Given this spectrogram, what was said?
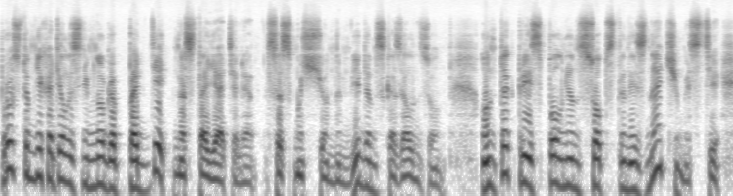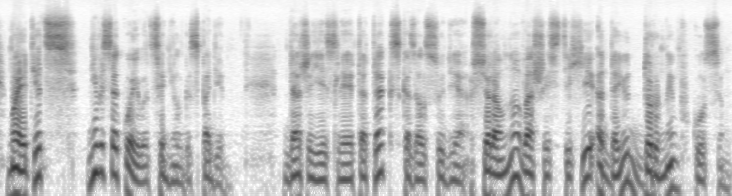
«Просто мне хотелось немного поддеть настоятеля», — со смущенным видом сказал Дзун. «Он так преисполнен собственной значимости. Мой отец невысоко его ценил, господин». «Даже если это так, — сказал судья, — все равно ваши стихи отдают дурным вкусом.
